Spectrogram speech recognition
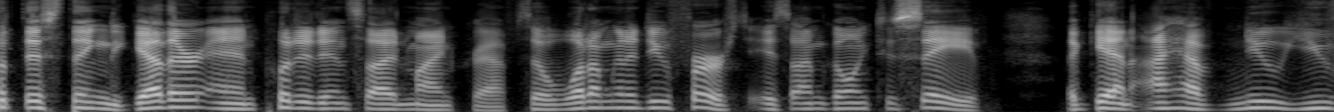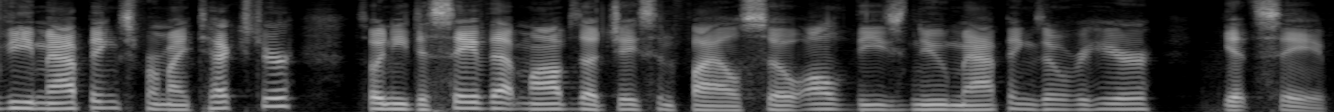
put this thing together and put it inside Minecraft. So what I'm going to do first is I'm going to save. Again, I have new UV mappings for my texture, so I need to save that mobs.json file so all these new mappings over here get saved.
